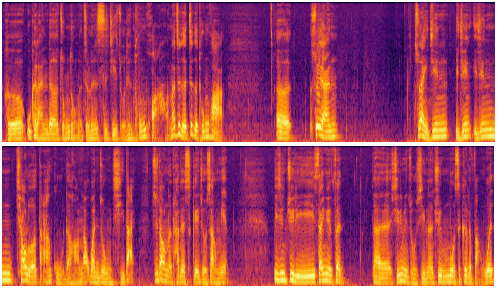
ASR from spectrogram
和乌克兰的总统的泽伦斯基昨天通话哈。那这个这个通话，呃，虽然虽然已经已经已经敲锣打鼓的哈，那万众期待，知道呢他在 schedule 上面。毕竟距离三月份，呃，习近平主席呢去莫斯科的访问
